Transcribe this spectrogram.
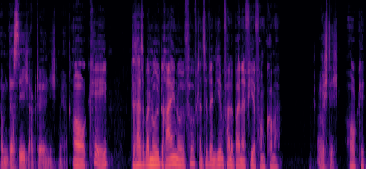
Ähm, das sehe ich aktuell nicht mehr. Okay. Das heißt aber 03, 05, dann sind wir in jedem Falle bei einer 4 vom Komma. Richtig. Okay.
